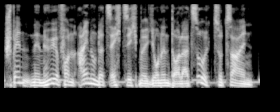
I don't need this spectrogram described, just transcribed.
Spenden in Höhe von 160 Millionen Dollar zurückzuzahlen.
